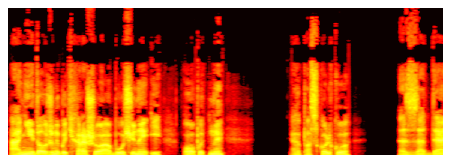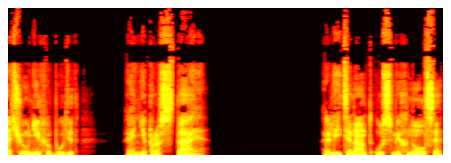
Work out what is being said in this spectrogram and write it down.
Они должны быть хорошо обучены и опытны, поскольку задача у них будет непростая. Лейтенант усмехнулся,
